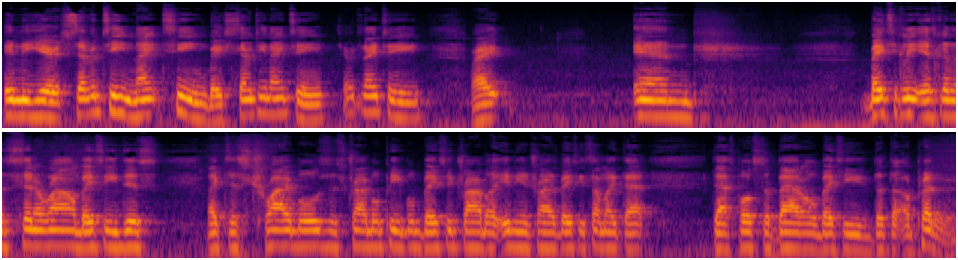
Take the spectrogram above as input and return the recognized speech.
in the year 1719, based 1719, 1719, right? And basically it's gonna sit around basically this like just tribals, just tribal people, basically tribal like Indian tribes, basically something like that. That's supposed to battle basically the, the a predator.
